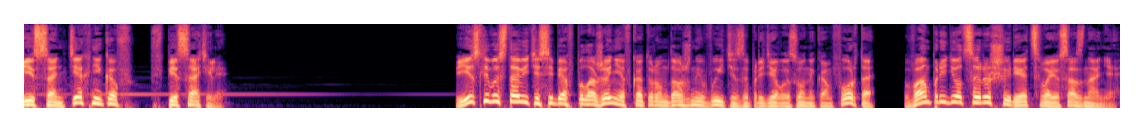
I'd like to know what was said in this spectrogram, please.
Из сантехников в писатели. Если вы ставите себя в положение, в котором должны выйти за пределы зоны комфорта, вам придется расширять свое сознание.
